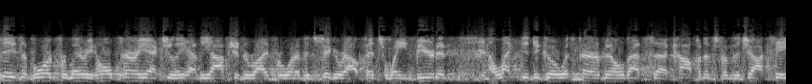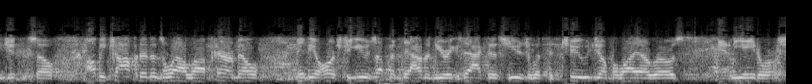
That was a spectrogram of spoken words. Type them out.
stays aboard for Larry Holt. Perry actually had the option to ride for one of his bigger outfits, Wayne Bearden. Elected to go with Paramil. That's uh, confidence from the jock's agent. So I'll be confident as well. Uh, Paramil, maybe a horse to use up and down in your exactas. Use with the two, Jambalaya Rose, and the eight horse,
